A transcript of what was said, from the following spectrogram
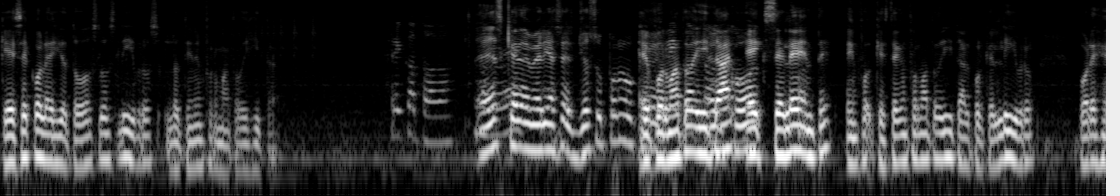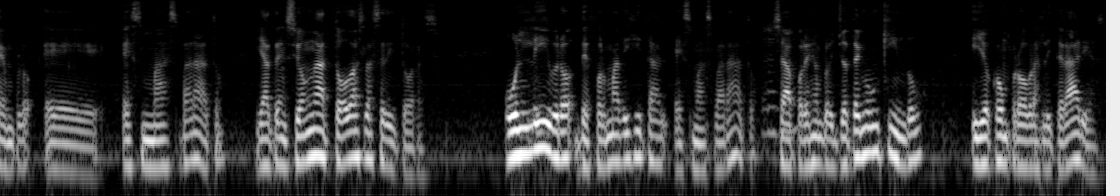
Que ese colegio, todos los libros lo tienen en formato digital. Rico todo. Es que debería ser. Yo supongo que. En formato digital, excelente en fo- que estén en formato digital, porque el libro, por ejemplo, eh, es más barato. Y atención a todas las editoras. Un libro de forma digital es más barato. O sea, por ejemplo, yo tengo un Kindle y yo compro obras literarias.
